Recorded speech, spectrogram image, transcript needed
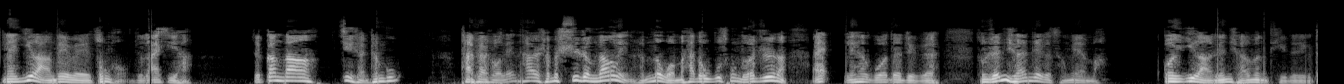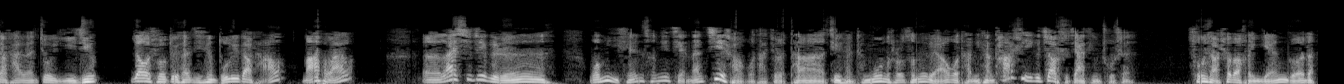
你看，伊朗这位总统就莱西哈，这刚刚竞选成功，坦率说，连他是什么施政纲领什么的，我们还都无从得知呢。哎，联合国的这个从人权这个层面吧，关于伊朗人权问题的这个调查员就已经要求对他进行独立调查了，麻烦来了。呃，莱西这个人，我们以前曾经简单介绍过他，就是他竞选成功的时候曾经聊过他。你看，他是一个教师家庭出身，从小受到很严格的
